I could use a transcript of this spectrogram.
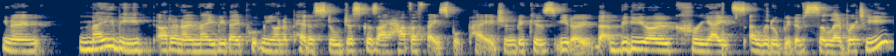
you know, maybe, I don't know, maybe they put me on a pedestal just because I have a Facebook page and because, you know, that video creates a little bit of celebrity.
